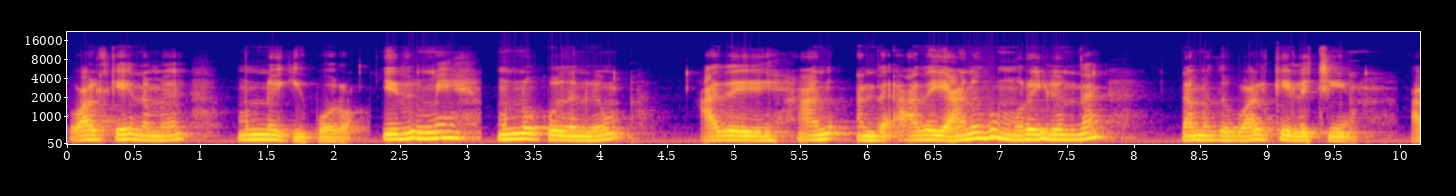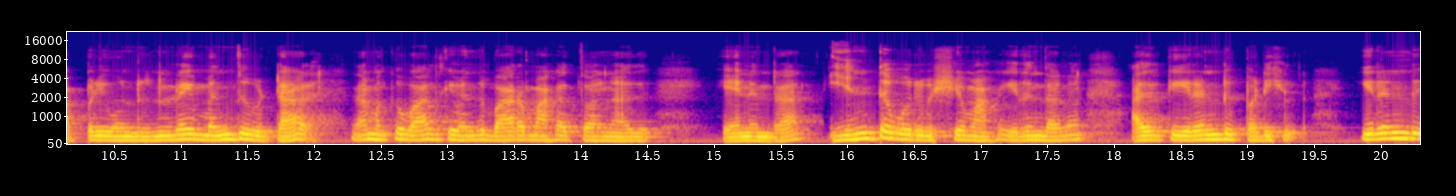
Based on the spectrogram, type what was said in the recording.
வாழ்க்கையை நம்ம முன்னோக்கி போகிறோம் எதுவுமே முன்னோக்குவதிலும் அதை அணு அந்த அதை அணுகும் முறையிலும் தான் நமது வாழ்க்கை லட்சியம். அப்படி ஒன்று நிலை வந்து விட்டால் நமக்கு வாழ்க்கை வந்து பாரமாக தோணாது. ஏனென்றால் எந்த ஒரு விஷயமாக இருந்தாலும் அதற்கு இரண்டு படிகள் இரண்டு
